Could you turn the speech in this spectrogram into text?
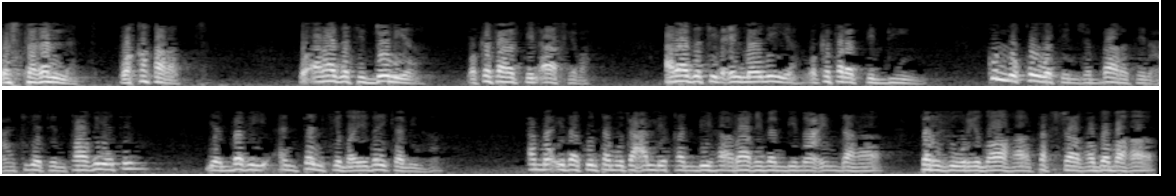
واستغلت وقهرت وأرادت الدنيا وكفرت بالآخرة أرادت العلمانية وكفرت بالدين. كل قوة جبارة عاتية طاغية ينبغي أن تنفض يديك منها. أما إذا كنت متعلقا بها راغبا بما عندها ترجو رضاها تخشى غضبها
